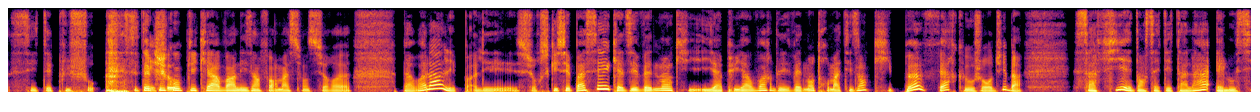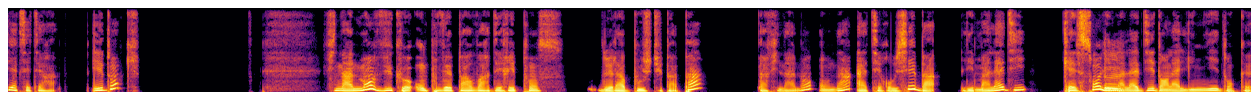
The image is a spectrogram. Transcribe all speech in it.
c'était plus chaud. c'était plus chaud. compliqué à avoir les informations sur, euh, ben voilà, les, les, sur ce qui s'est passé, quels événements qui, il y a pu y avoir, des événements traumatisants qui peuvent faire qu'aujourd'hui, ben, sa fille est dans cet état-là, elle aussi, etc. Et donc, finalement, vu qu'on pouvait pas avoir des réponses de la bouche du papa, ben, finalement, on a interrogé, ben, les maladies. Quelles sont les Mm. maladies dans la lignée donc euh,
